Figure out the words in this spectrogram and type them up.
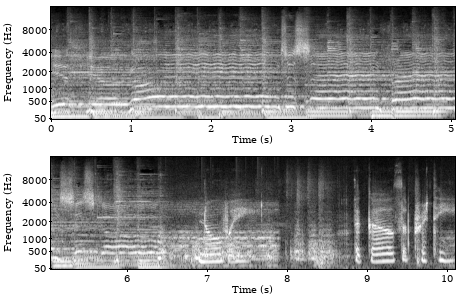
If you're going to San Francisco, Norway. The girls are pretty.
